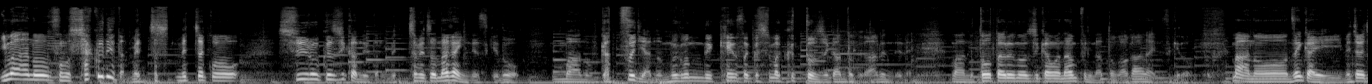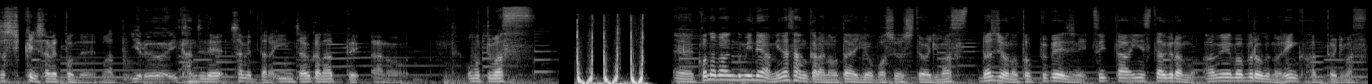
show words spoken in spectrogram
今あのその尺で言ったらめっちゃめっちゃこう収録時間で言ったらめちゃめちゃ長いんですけど、まあ、あの、がっつりあの、無言で検索しまくっとる時間とかがあるんでね、まあ、あの、トータルの時間は何分になったかわからないんですけど、まあ、あの、前回めちゃめちゃしっくり喋っとんで、まあ、ゆるい感じで喋ったらいいんちゃうかなって、あの、思ってます。えーこの番組では皆さんからのお便りを募集しております。ラジオのトップページに Twitter、Instagram、アメーバブログのリンク貼っております。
